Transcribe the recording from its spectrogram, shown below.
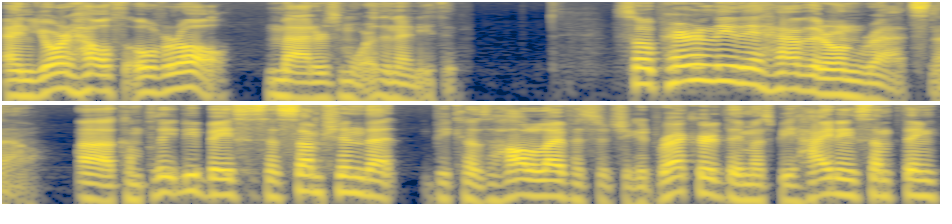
and your health overall matters more than anything. So apparently they have their own rats now. uh, completely baseless assumption that because Hololive has such a good record, they must be hiding something.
